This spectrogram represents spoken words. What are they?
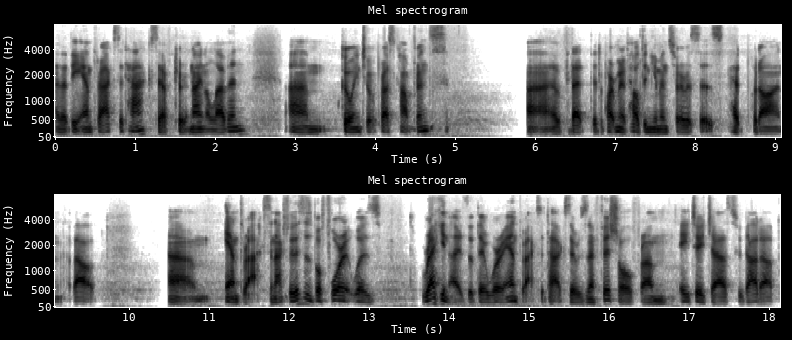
uh, the anthrax attacks after 9 11, um, going to a press conference uh, that the Department of Health and Human Services had put on about um, anthrax. And actually, this is before it was recognized that there were anthrax attacks. There was an official from HHS who got up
